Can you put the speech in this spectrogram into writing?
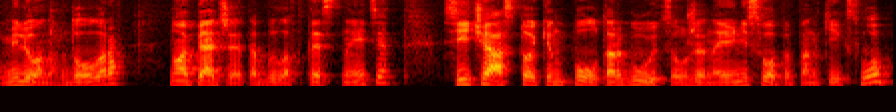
миллионов долларов. Но опять же, это было в тестнете. Сейчас токен Pol торгуется уже на Uniswap и PancakeSwap.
